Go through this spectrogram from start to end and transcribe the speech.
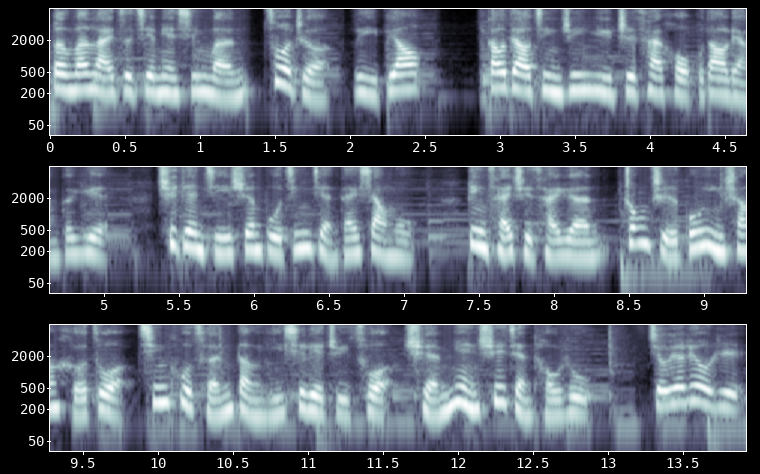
本文来自界面新闻，作者李彪。高调进军预制菜后不到两个月，趣店即宣布精简该项目，并采取裁员、终止供应商合作、清库存等一系列举措，全面削减投入。九月六日，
